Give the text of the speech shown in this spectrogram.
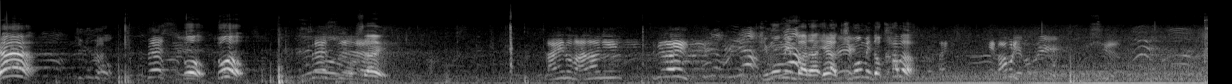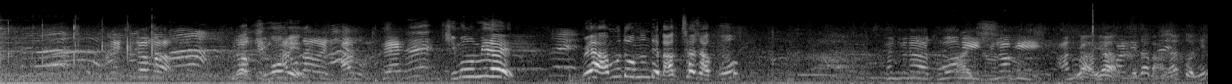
야! 패스 또 또. 패스 옵사이. 라인업 안 하니? 수비 라인 김호민 봐라. 야 김호민 너. 오케이 마무리 슛 그렇게 김호민. 나가야지 바로 오케이 김호민 왜 아무도 없는데 막차 잡고? 현준아 도원이 준혁이 안 와, 야야 빨리 대답 안 할 거니?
